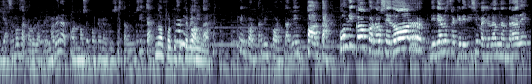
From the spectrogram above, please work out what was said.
y ya se nos acabó la primavera. Pues no sé por qué me puse esta blusita. No, porque se te ve importa. No importa, no importa, no importa. Público, conocedor, diría nuestra queridísima Yolanda Andrade.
